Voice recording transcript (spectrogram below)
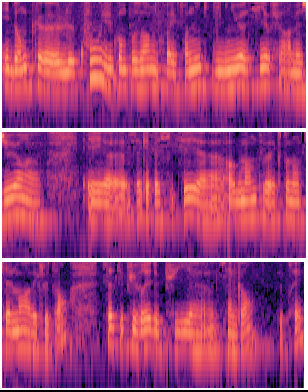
et donc euh, le coût du composant microélectronique diminue aussi au fur et à mesure, euh, et euh, sa capacité augmente exponentiellement avec le temps. Ça, c'est plus vrai depuis 5 ans, à peu près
